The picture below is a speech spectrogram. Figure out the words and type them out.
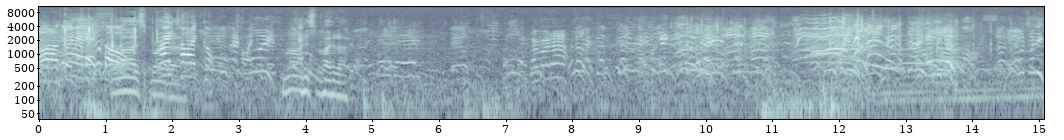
Oh, good tackle. Great Ryder. tackle. Nice Ryder. Go, Ryder. What's on it?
